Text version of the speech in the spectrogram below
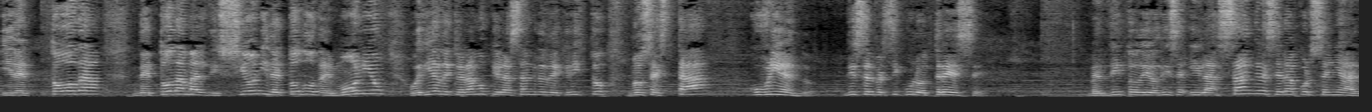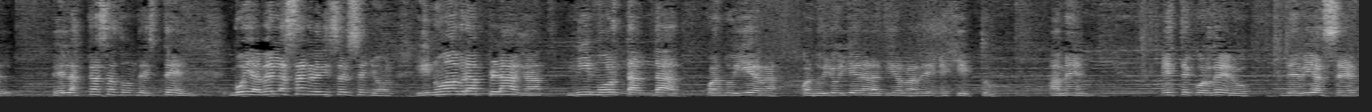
Y de toda, de toda maldición y de todo demonio, hoy día declaramos que la sangre de Cristo nos está cubriendo. Dice el versículo 13. Bendito Dios, dice, y la sangre será por señal en las casas donde estén. Voy a ver la sangre, dice el Señor, y no habrá plaga ni mortandad cuando hierra, cuando yo hiera la tierra de Egipto. Amén. Este cordero debía ser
